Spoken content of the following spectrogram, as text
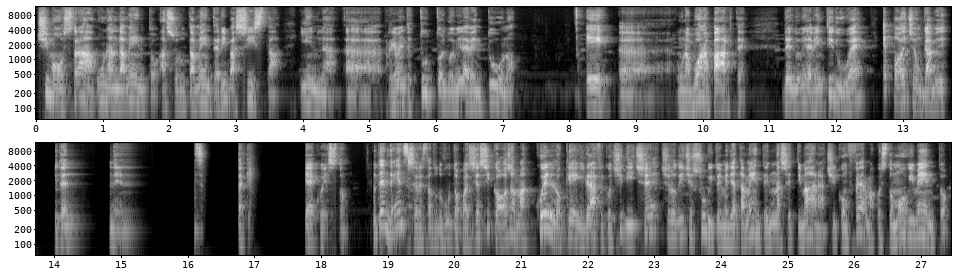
ci mostra un andamento assolutamente ribassista in eh, praticamente tutto il 2021 e eh, una buona parte del 2022 e poi c'è un cambio di tendenza che è questo tendenza essere stato dovuto a qualsiasi cosa, ma quello che il grafico ci dice, ce lo dice subito, immediatamente, in una settimana, ci conferma questo movimento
